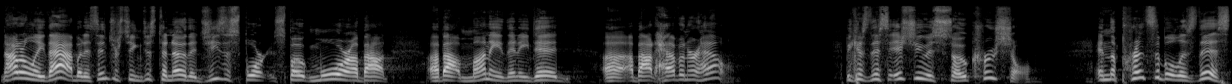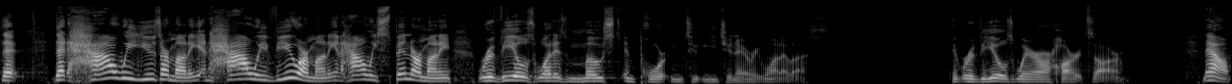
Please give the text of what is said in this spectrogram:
Not only that, but it's interesting just to know that Jesus spoke, spoke more about about money than he did uh, about heaven or hell. Because this issue is so crucial. And the principle is this that, that how we use our money and how we view our money and how we spend our money reveals what is most important to each and every one of us. It reveals where our hearts are. Now,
